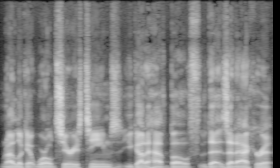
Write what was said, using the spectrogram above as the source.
when I look at World Series teams, you got to have both. That, is that accurate?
